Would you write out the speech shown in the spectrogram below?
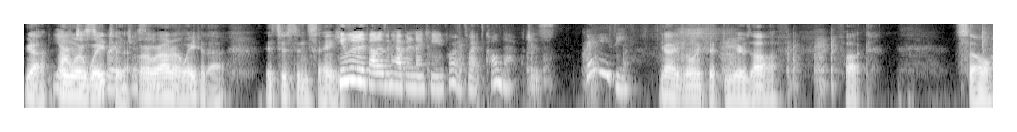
Yeah, Yeah, and we're way to that, or we're on our way to that. It's just insane. he literally thought it was gonna happen in 1984. That's why it's called that, which is crazy. yeah, he's only fifty years off. Fuck. So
